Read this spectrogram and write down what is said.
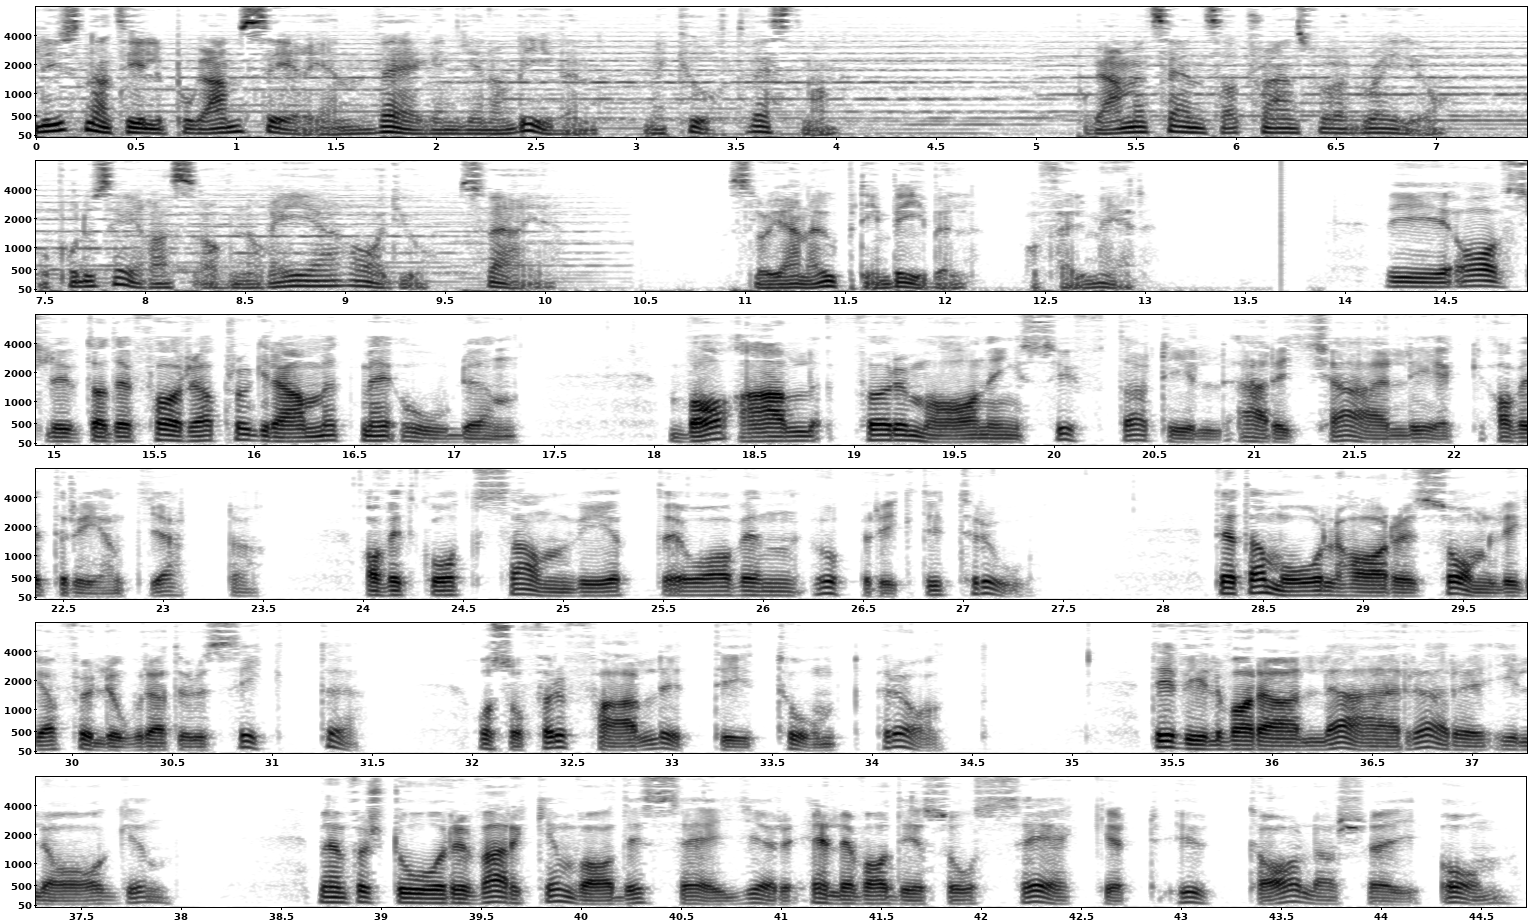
Du lyssnar till programserien Vägen genom Bibeln med Kurt Westman. Programmet sänds av Transworld Radio och produceras av Norea Radio Sverige. Slå gärna upp din bibel och följ med. Vi avslutade förra programmet med orden Vad all förmaning syftar till är kärlek av ett rent hjärta, av ett gott samvete och av en uppriktig tro. Detta mål har somliga förlorat ur sikte och så förfallit till tomt prat. De vill vara lärare i lagen, men förstår varken vad de säger eller vad de så säkert uttalar sig om.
